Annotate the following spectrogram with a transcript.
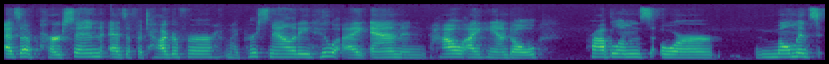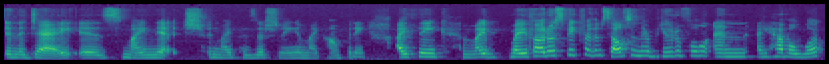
as a person, as a photographer, my personality, who I am, and how I handle problems or moments in the day is my niche and my positioning in my company. I think my my photos speak for themselves and they're beautiful and I have a look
